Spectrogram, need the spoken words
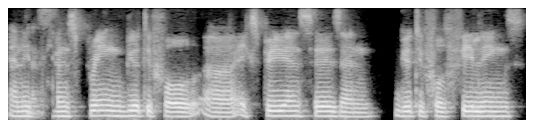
and it yes. can spring beautiful uh, experiences and beautiful feelings.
